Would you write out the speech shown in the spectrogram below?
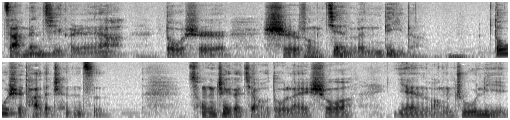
咱们几个人啊，都是侍奉建文帝的，都是他的臣子。从这个角度来说，燕王朱棣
